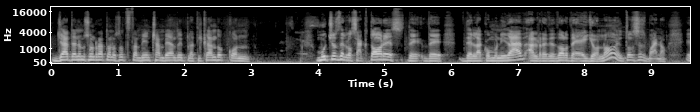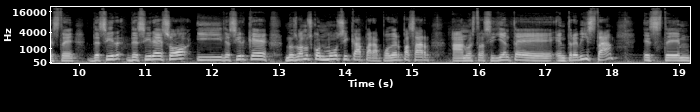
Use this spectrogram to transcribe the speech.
Ya tenemos un rato nosotros también chambeando y platicando con muchos de los actores de, de, de, la comunidad alrededor de ello, ¿no? Entonces, bueno, este, decir, decir eso y decir que nos vamos con música para poder pasar a nuestra siguiente entrevista. Este,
